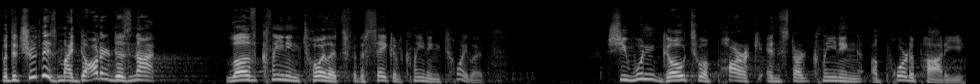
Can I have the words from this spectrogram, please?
But the truth is, my daughter does not love cleaning toilets for the sake of cleaning toilets. She wouldn't go to a park and start cleaning a porta potty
